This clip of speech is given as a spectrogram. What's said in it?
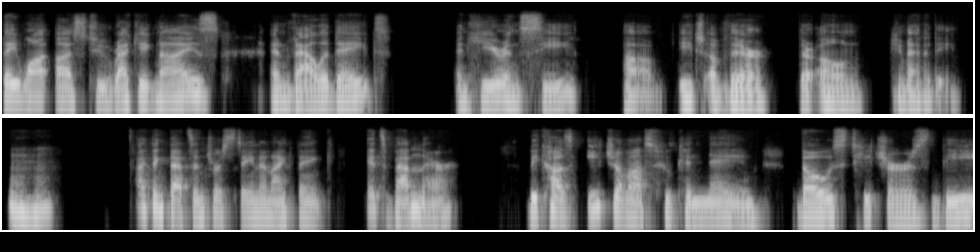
they want us to recognize and validate and hear and see uh, each of their their own humanity. Mm-hmm. I think that's interesting, and I think it's been there because each of us who can name those teachers, the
